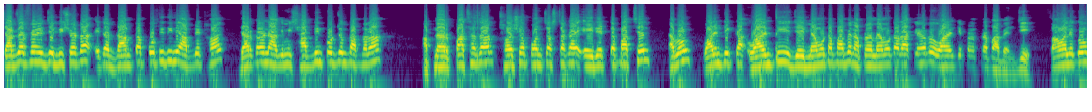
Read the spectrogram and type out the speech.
চার্জার ফ্যানের যে বিষয়টা, এটার দামটা প্রতিদিনই আপডেট হয়। যার কারণে আগামী সাত দিন পর্যন্ত আপনারা আপনার পাঁচ হাজার ছয়শো পঞ্চাশ টাকায় এই রেটটা পাচ্ছেন এবং ওয়ারেন্টি ওয়ারেন্টি যে মেমোটা পাবেন, আপনার মেমোটা রাখলে হবে ওয়ারেন্টি আপনারা পাবেন। জি সালাম আলাইকুম,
